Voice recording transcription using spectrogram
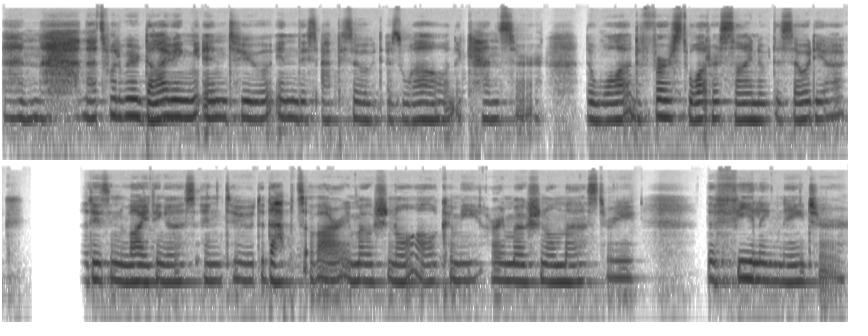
And that's what we're diving into in this episode as well the Cancer, the, wa- the first water sign of the zodiac that is inviting us into the depths of our emotional alchemy, our emotional mastery, the feeling nature.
